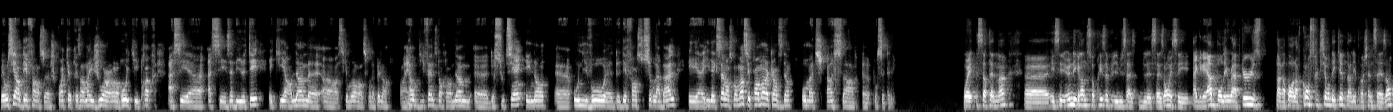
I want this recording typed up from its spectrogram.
mais aussi en défense. Je crois que présentement, il joue un, rôle qui est propre à ses, habiletés et qui est en homme, en, ce qu'on appelle en, help defense, donc en homme de soutien et non au niveau de défense sur la balle. Et il excelle en ce moment. C'est probablement un candidat au match All-Star pour cette année. Oui, certainement. Euh, et c'est une des grandes surprises depuis le début de la saison et c'est agréable pour les Raptors par rapport à leur construction d'équipe dans les prochaines saisons.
